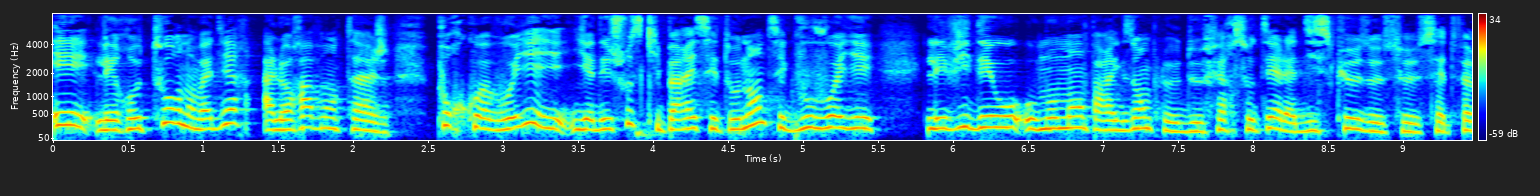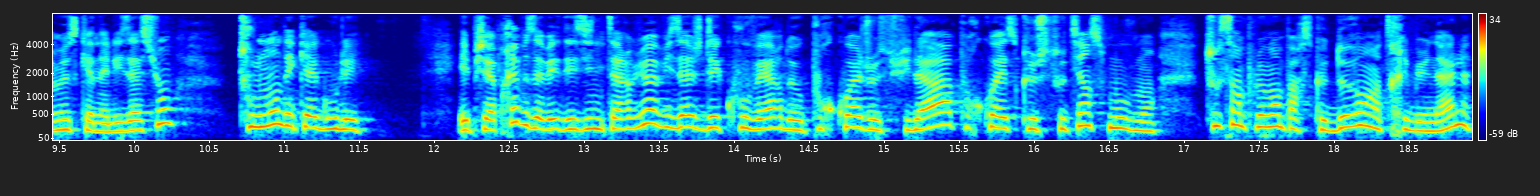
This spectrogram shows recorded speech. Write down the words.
et les retournent, on va dire, à leur avantage. Pourquoi? Vous voyez, il y a des choses qui paraissent étonnantes, c'est que vous voyez les vidéos au moment, par exemple, de faire sauter à la disqueuse cette fameuse canalisation, tout le monde est cagoulé. Et puis après, vous avez des interviews à visage découvert de pourquoi je suis là, pourquoi est-ce que je soutiens ce mouvement. Tout simplement parce que devant un tribunal,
